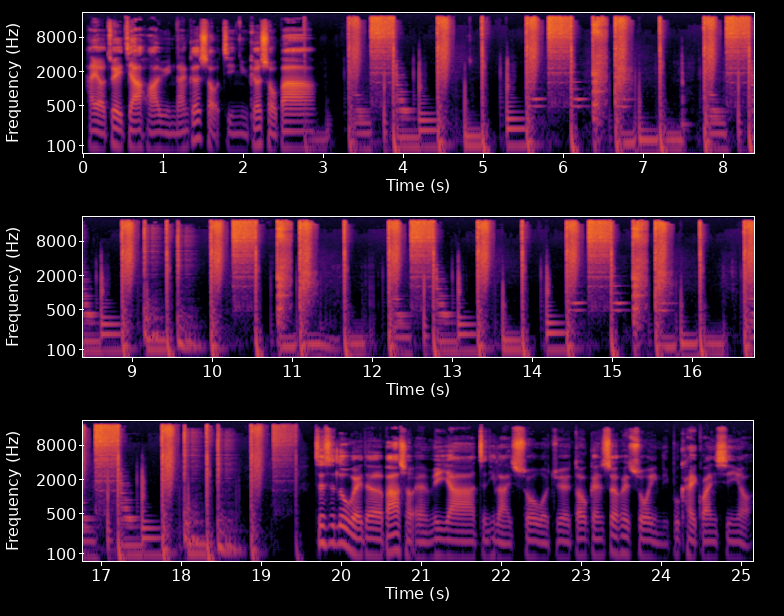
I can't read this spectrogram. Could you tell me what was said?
还有最佳华语男歌手及女歌手吧。这次入围的八首 MV 啊，整体来说，我觉得都跟社会缩影离不开关系哦。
